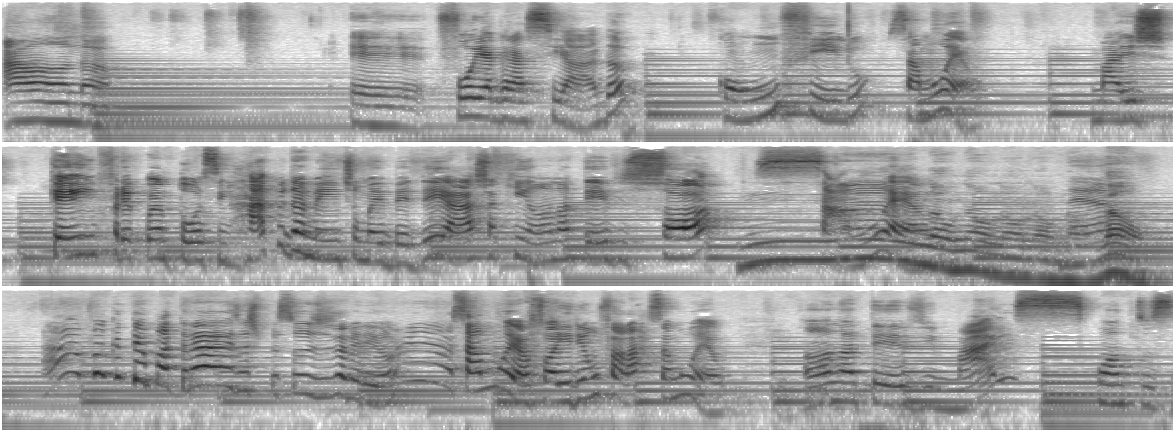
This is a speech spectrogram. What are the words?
A Ana é, foi agraciada com um filho, Samuel. Mas quem frequentou assim rapidamente uma EBD acha que Ana teve só hum, Samuel. Não, não, não, não, né? não. Ah, pouco tempo atrás as pessoas saberiam, ah, Samuel, só iriam falar Samuel. Ana teve mais quantos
